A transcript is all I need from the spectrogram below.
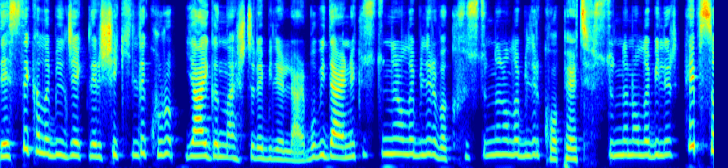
destek alabilecekleri şekilde kurup yaygınlaştırabilirler. Bu bir dernek üstünden olabilir, vakıf üstünden olabilir, kooperatif üstünden olabilir. Hepsi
